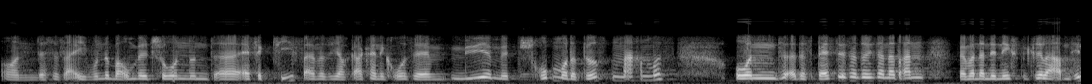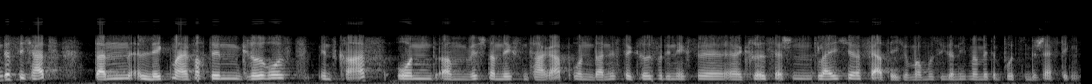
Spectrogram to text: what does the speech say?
Und das ist eigentlich wunderbar umweltschonend und äh, effektiv, weil man sich auch gar keine große Mühe mit Schrubben oder Bürsten machen muss. Und äh, das Beste ist natürlich dann daran, wenn man dann den nächsten Grillabend hinter sich hat, dann legt man einfach den Grillrost ins Gras und ähm, wischt am nächsten Tag ab und dann ist der Grill für die nächste äh, Grillsession gleich äh, fertig und man muss sich dann nicht mehr mit dem Putzen beschäftigen.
